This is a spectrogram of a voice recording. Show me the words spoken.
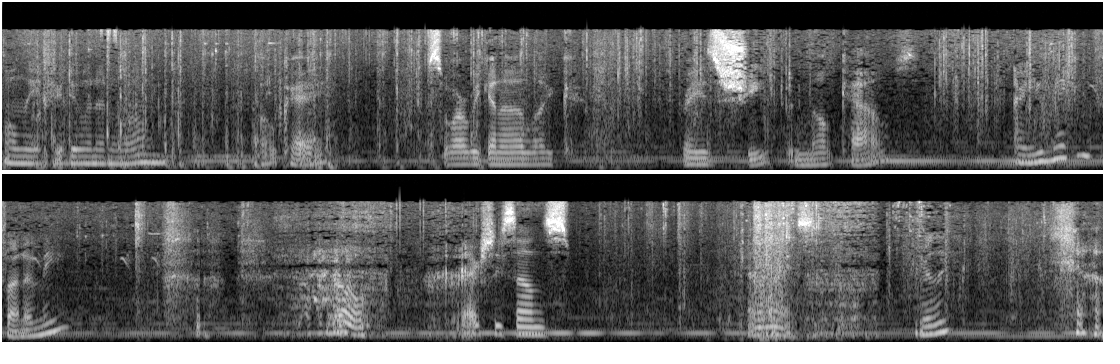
Only if you're doing it alone. Okay. So are we gonna, like, raise sheep and milk cows? Are you making fun of me? No. It actually sounds kind of nice. Really? Yeah.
